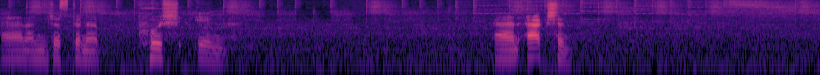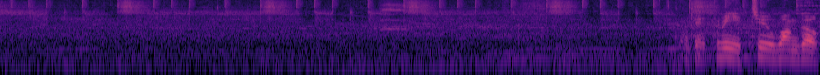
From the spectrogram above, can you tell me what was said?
and I'm just gonna push in and action. Okay, three, two, one, go.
